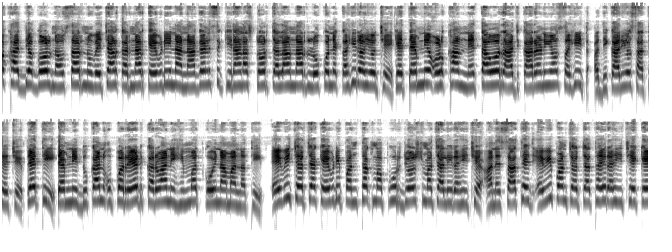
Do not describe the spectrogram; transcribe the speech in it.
અખાદ્ય ગોળ નવસારનું વેચાણ કરનાર કેવડીના નાગણસી કિરાણા સ્ટોર ચલાવનાર લોકોને કહી રહ્યો છે કે તેમની ઓળખાણ નેતાઓ, રાજકારણીઓ સહિત અધિકારીઓ સાથે છે. તેથી તેમની દુકાન ઉપર રેડ કરવાની હિંમત કોઈનામાં નથી. એવી ચર્ચા કેવડી પંથકમાં પૂરજોશમાં ચાલી રહી છે અને સાથે જ એવી પણ ચર્ચા થઈ રહી છે કે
